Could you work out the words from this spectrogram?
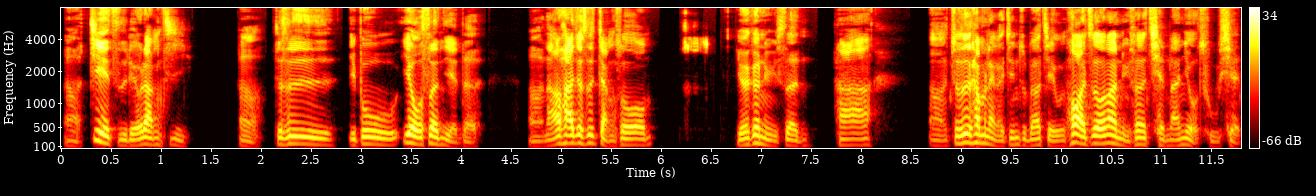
啊，《戒指流浪记》，嗯，就是一部佑胜演的。嗯，然后他就是讲说，有一个女生，她呃，就是他们两个已经准备要结婚，后来之后那女生的前男友出现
